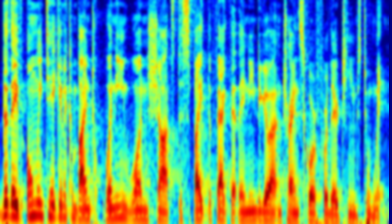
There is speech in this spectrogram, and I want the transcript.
that they've only taken a combined 21 shots, despite the fact that they need to go out and try and score for their teams to win.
